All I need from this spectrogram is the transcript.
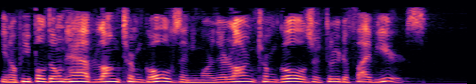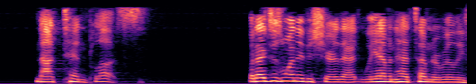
You know, people don't have long term goals anymore. Their long term goals are three to five years, not 10 plus. But I just wanted to share that. We haven't had time to really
